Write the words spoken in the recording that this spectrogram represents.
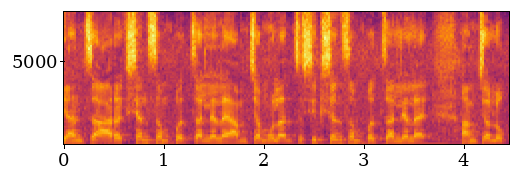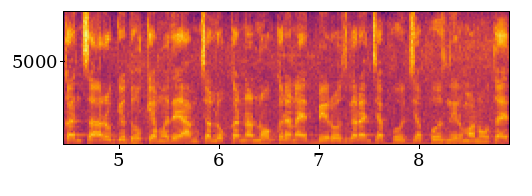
यांचं आरक्षण संपत चाललेलं आहे आमच्या मुलांचं शिक्षण संपत चाललेलं आहे आमच्या लोकांचं आरोग्य धोक्यामध्ये आहे आमच्या लोकांना नोकऱ्या नाहीत बेरोजगारांच्या फौजच्या फौज निर्माण होत आहेत.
